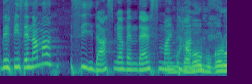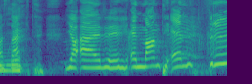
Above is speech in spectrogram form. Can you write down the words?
Det finns en annan sida som jag vänder som man inte han har sagt. Jag är eh, en man till en fru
